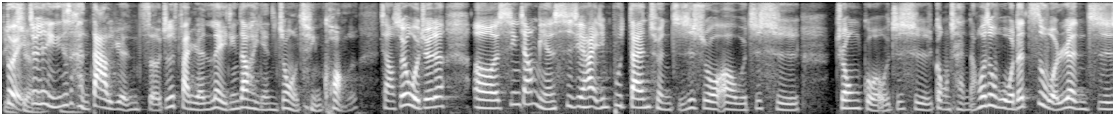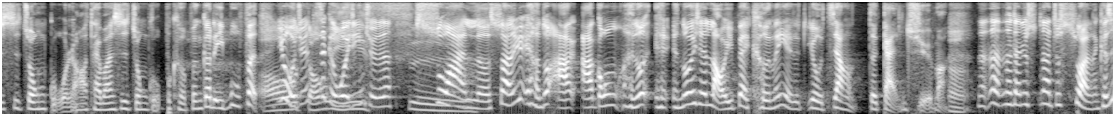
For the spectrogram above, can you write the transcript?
对，就是已经是很大的原则，就是反人类已经到很严重的情况了。这样，所以我觉得呃，新疆棉事件它已经不单纯只是说哦、呃，我支持。中国，我支持共产党，或者我的自我认知是中国，然后台湾是中国不可分割的一部分。哦、因为我觉得这个我已经觉得算了算了，因为很多阿阿公，很多很很多一些老一辈可能也有这样的感觉嘛。嗯，那那那那就那就算了。可是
